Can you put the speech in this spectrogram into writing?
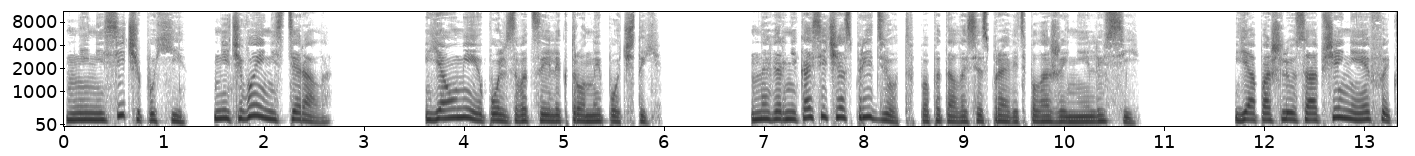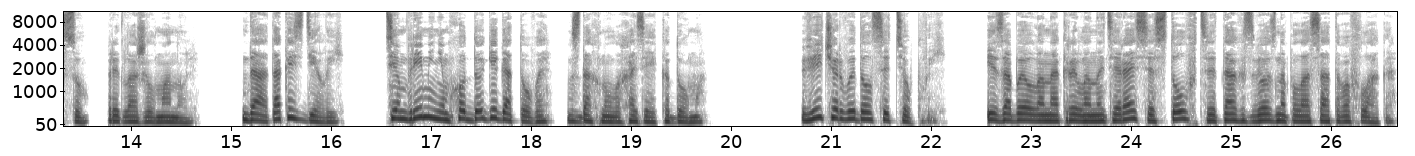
«Не неси чепухи, ничего я не стирала. Я умею пользоваться электронной почтой». «Наверняка сейчас придет», — попыталась исправить положение Люси. «Я пошлю сообщение Эфиксу», — предложил Маноль. «Да, так и сделай. Тем временем хот-доги готовы», — вздохнула хозяйка дома. Вечер выдался теплый. Изабелла накрыла на террасе стол в цветах звездно полосатого флага.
